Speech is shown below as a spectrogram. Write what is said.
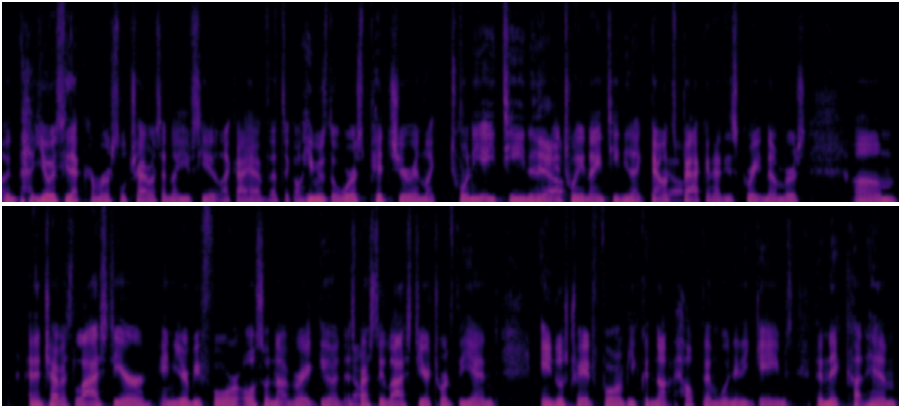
you always see that commercial, Travis. I know you've seen it like I have. That's like, oh, he was the worst pitcher in like 2018, and yeah. in 2019 he like bounced yeah. back and had these great numbers. Um, and then Travis last year and year before also not very good, especially no. last year towards the end. Angels traded for him. He could not help them win any games. Then they cut him,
